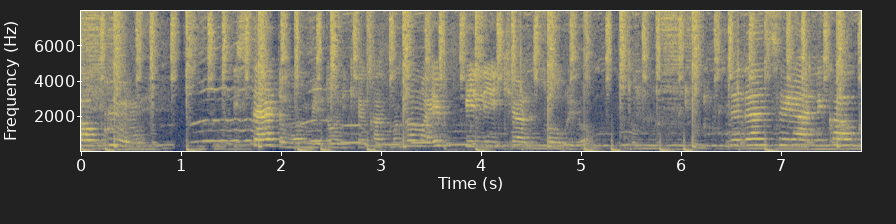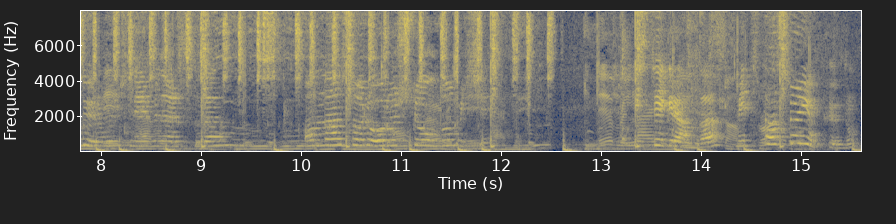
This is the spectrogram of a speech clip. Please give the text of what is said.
Kalkıyorum. İsterdim 11'de 12'ye kalkmak ama hep 1 2 arası oluyor. Nedense yani kalkıyorum bütün evimin arasında. Ondan sonra oruçlu olduğum için Instagram'da meditasyon yapıyorum.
